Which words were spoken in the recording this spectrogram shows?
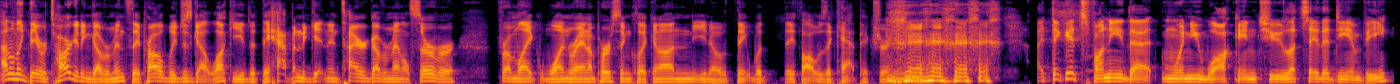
I don't think they were targeting governments. They probably just got lucky that they happened to get an entire governmental server from like one random person clicking on you know think what they thought was a cat picture. I think it's funny that when you walk into, let's say, the DMV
